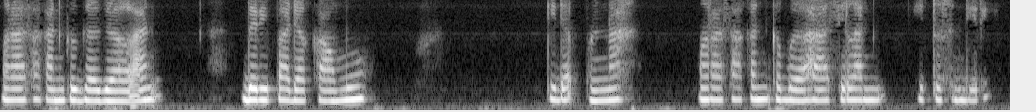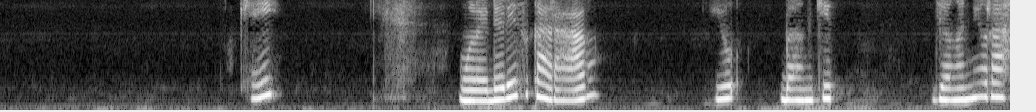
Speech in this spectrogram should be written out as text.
merasakan kegagalan daripada kamu tidak pernah merasakan keberhasilan itu sendiri. Oke, okay? mulai dari sekarang, yuk bangkit, jangan nyerah.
